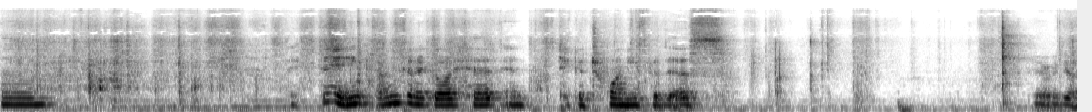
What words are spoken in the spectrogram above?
Um, think I'm going to go ahead and take a 20 for this. There we go.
